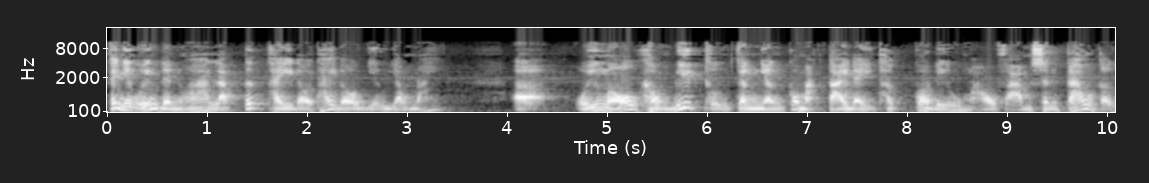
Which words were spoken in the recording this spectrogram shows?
Thế nhưng Uyển Đình Hoa lập tức thay đổi thái độ dịu giọng nói, Ờ, Uyển mổ không biết thường chân nhân có mặt tại đây thật có điều mạo phạm xin cáo từ.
